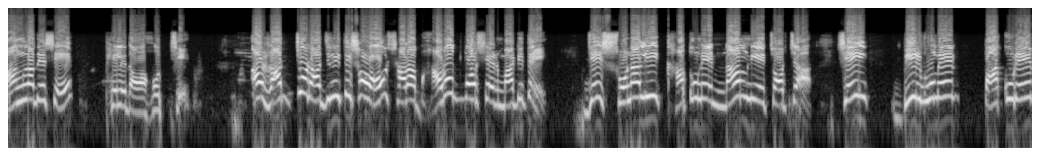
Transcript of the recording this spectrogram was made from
বাংলাদেশে ফেলে দেওয়া হচ্ছে। আর রাজ্য রাজনীতি সহ সারা ভারতবর্ষের মাটিতে যে সোনালী খাতুনের নাম নিয়ে চর্চা, সেই বীরভূমের পাকুড়ের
